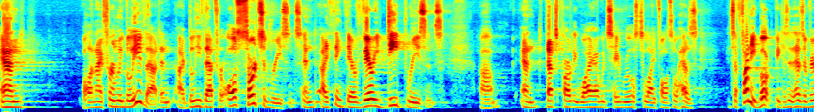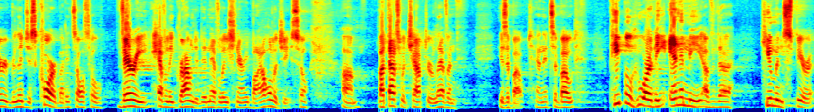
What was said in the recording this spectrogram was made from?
And well, and I firmly believe that, and I believe that for all sorts of reasons, and I think they're very deep reasons. Um, and that's partly why I would say Rules to Life also has, it's a funny book because it has a very religious core, but it's also very heavily grounded in evolutionary biology. So um, but that's what chapter 11 is about. And it's about people who are the enemy of the human spirit.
